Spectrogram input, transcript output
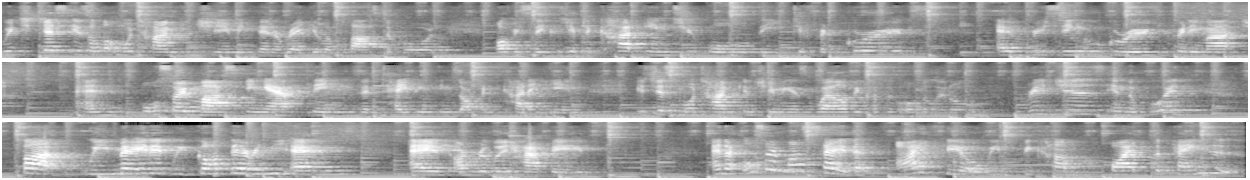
which just is a lot more time consuming than a regular plasterboard. Obviously, because you have to cut into all the different grooves, every single groove pretty much, and also masking out things and taping things off and cutting in it's just more time consuming as well because of all the little ridges in the wood. But we made it, we got there in the end, and I'm really happy. And I also must say that I feel we've become quite the painters.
